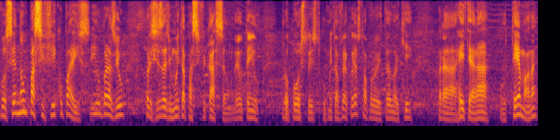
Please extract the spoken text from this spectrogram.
você não pacifica o país. E o Brasil precisa de muita pacificação. Eu tenho proposto isso com muita frequência, estou aproveitando aqui para reiterar o tema, né?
